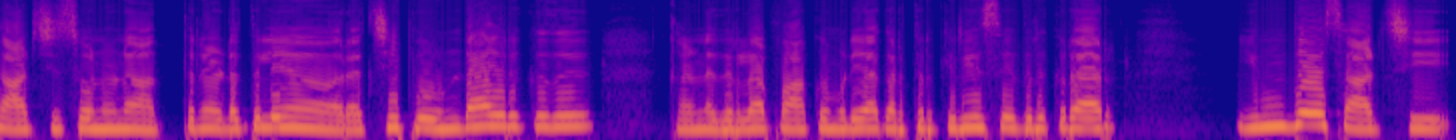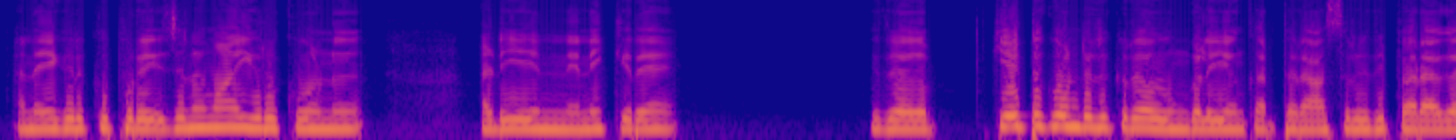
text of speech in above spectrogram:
சாட்சி சொன்னோன்னு அத்தனை இடத்துலையும் ரட்சிப்பு உண்டாயிருக்குது. கண்ணெதிரெல்லாம் பார்க்க முடியாது கருத்தர் கிரியை செய்திருக்கிறார். இந்த சாட்சி அநேகருக்கு பிரயோஜனமாக இருக்கும்னு அடியே நினைக்கிறேன். இதை கேட்டுக்கொண்டிருக்கிற உங்களையும் கர்த்தர் ஆசிர்வதிப்பாராக.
